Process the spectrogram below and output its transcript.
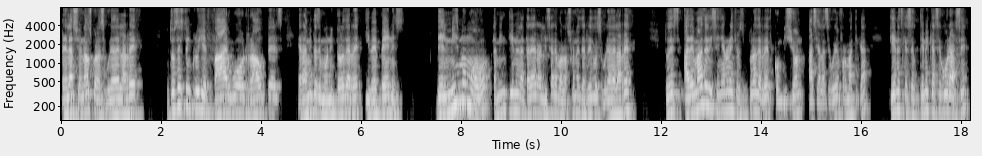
relacionados con la seguridad de la red. Entonces, esto incluye firewall, routers, herramientas de monitoreo de red y VPNs. Del mismo modo, también tienen la tarea de realizar evaluaciones de riesgo de seguridad de la red. Entonces, además de diseñar una infraestructura de red con visión hacia la seguridad informática, tienes que, tiene que asegurarse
